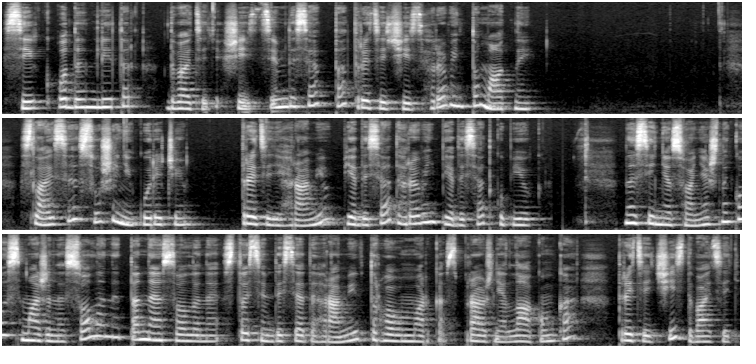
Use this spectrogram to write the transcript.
Сік 1 літр 26,70 та 36 гривень томатний. Слайси сушені курячі 30 грамів 50 гривень 50 копійок. Насіння соняшнику смажене солене та не солене 170 грамів, торгова марка Справжня лакомка 36,20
